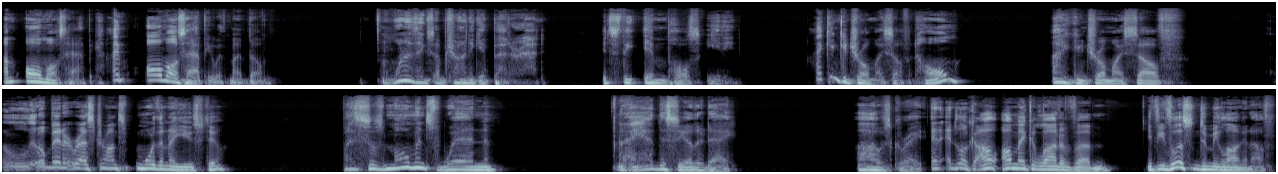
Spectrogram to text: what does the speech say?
I'm almost happy. I'm almost happy with my build. One of the things I'm trying to get better at, it's the impulse eating. I can control myself at home. I can control myself a little bit at restaurants more than I used to. But it's those moments when And I had this the other day. Oh, it was great. And, and look, I'll, I'll make a lot of, um, if you've listened to me long enough,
